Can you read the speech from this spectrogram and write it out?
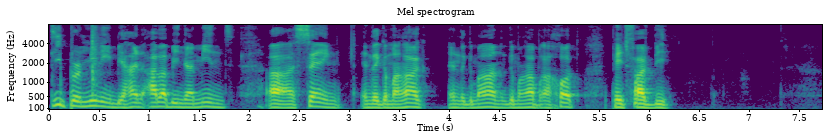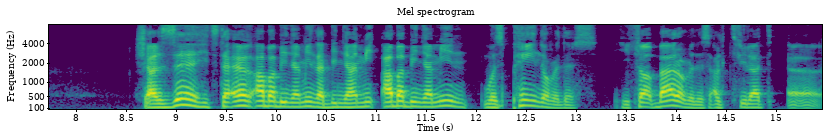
deeper meaning behind Abba binyamin's uh, saying in the Gemara, in the Gemara, in the Gemara Brachot, page 5b. Abba Binyamin, that Binyamin, Abba Binyamin was pained over this. He felt bad over this. Al uh,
